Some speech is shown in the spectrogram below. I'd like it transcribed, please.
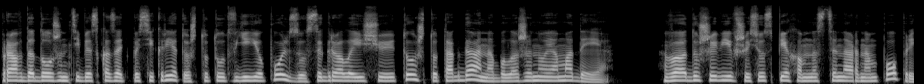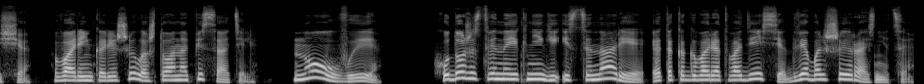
Правда, должен тебе сказать по секрету, что тут в ее пользу сыграло еще и то, что тогда она была женой Амадея. Воодушевившись успехом на сценарном поприще, Варенька решила, что она писатель. Но, увы. Художественные книги и сценарии — это, как говорят в Одессе, две большие разницы.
